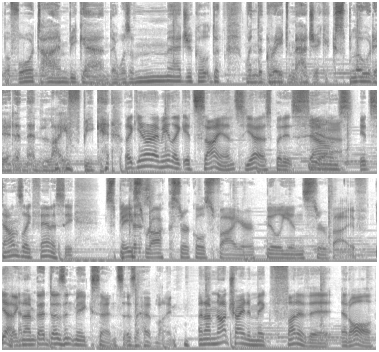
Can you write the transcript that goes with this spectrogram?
before time began, there was a magical the, when the great magic exploded and then life began. Like you know what I mean? Like it's science, yes, but it sounds yeah. it sounds like fantasy. Space because, rock circles fire, billions survive. Yeah, like, and that doesn't make sense as a headline. And I'm not trying to make fun of it at all.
